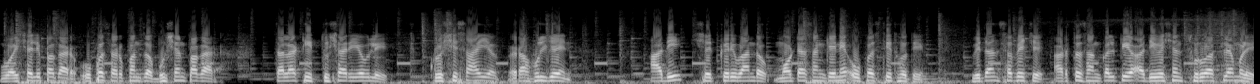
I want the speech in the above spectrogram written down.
वैशाली पगार उपसरपंच भूषण पगार तलाठी तुषार येवले कृषी सहाय्यक राहुल जैन आदी शेतकरी बांधव मोठ्या संख्येने उपस्थित होते. विधानसभेचे अर्थसंकल्पीय अधिवेशन सुरू असल्यामुळे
